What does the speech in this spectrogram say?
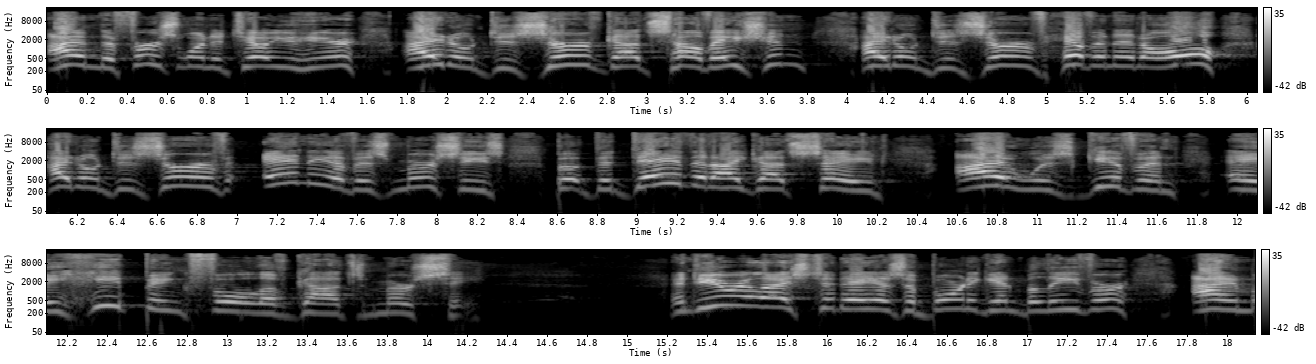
I'm the first one to tell you here, I don't deserve God's salvation. I don't deserve heaven at all. I don't deserve any of His mercies. But the day that I got saved, I was given a heaping full of God's mercy. And do you realize today, as a born again believer, I'm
